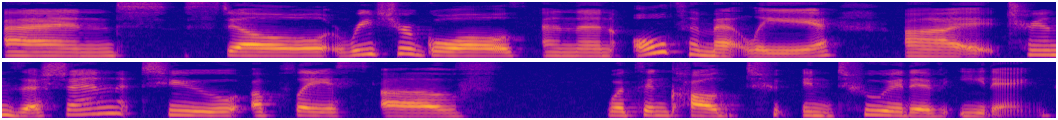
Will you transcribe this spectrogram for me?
and still reach your goals and then ultimately uh, transition to a place of what's in called t- intuitive eating.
